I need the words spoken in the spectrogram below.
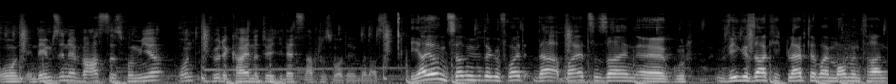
Und in dem Sinne war es das von mir und ich würde Kai natürlich die letzten Abschlussworte überlassen. Ja, Jungs, hat mich wieder gefreut, dabei zu sein. Äh, gut, wie gesagt, ich bleibe dabei. Momentan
